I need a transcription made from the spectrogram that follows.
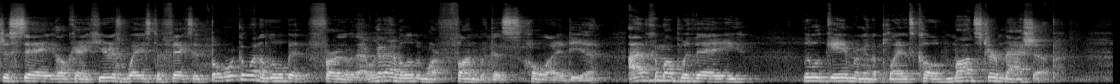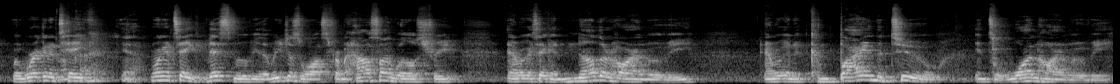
just say, okay, here's ways to fix it, but we're going a little bit further with that. We're going to have a little bit more fun with this whole idea. I've come up with a little game we're going to play. It's called Monster Mashup, where we're going to take, yeah, we're going to take this movie that we just watched from a house on Willow Street, and we're going to take another horror movie, and we're going to combine the two into one horror movie,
